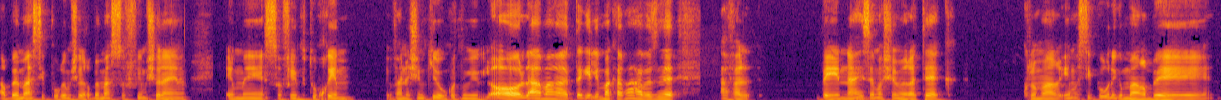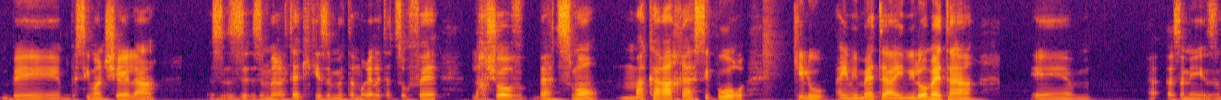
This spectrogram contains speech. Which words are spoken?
הרבה מהסיפורים שלי, הרבה מהסופים שלהם, הם אה, סופים פתוחים. ואנשים כאילו כותבים לי, לא, למה, תגיד לי מה קרה וזה, אבל בעיניי זה מה שמרתק. כלומר, אם הסיפור נגמר ב, ב, בסימן שאלה, זה, זה, זה מרתק, כי זה מתמרן את הצופה לחשוב בעצמו מה קרה אחרי הסיפור. כאילו, האם היא מתה, האם היא לא מתה. אמ, אז אני, זה,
